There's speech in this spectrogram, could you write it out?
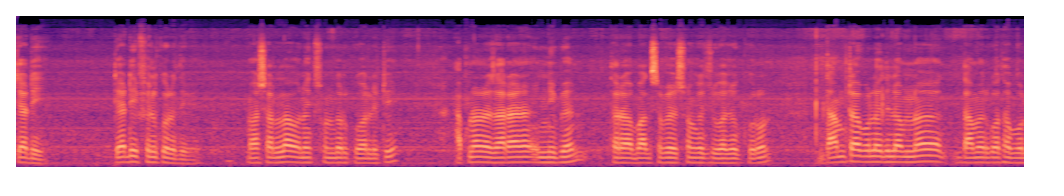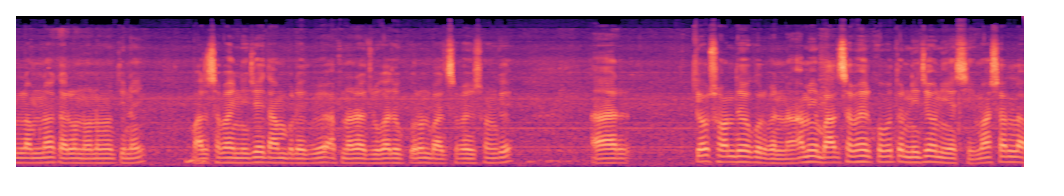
ট্যাডি ট্যাডি ফেল করে দেবে। মাশাল্লাহ অনেক সুন্দর কোয়ালিটি আপনারা যারা নেবেন, তারা বাদশা ভাইয়ের সঙ্গে যোগাযোগ করুন। দামটা বলে দিলাম না, দামের কথা বললাম না, কারণ অনুমতি নাই। বাদশা ভাই নিজেই দাম বলে দেবে, আপনারা যোগাযোগ করুন বাদশা ভাইয়ের সঙ্গে। আর কেউ সন্দেহ করবেন না, আমি বাদশা ভাইয়ের কবুতর নিজেও নিয়েছি মাশাল্লাহ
